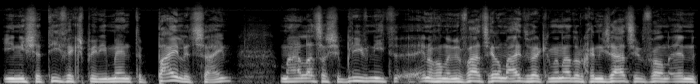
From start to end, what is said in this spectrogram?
initiatiefexperimenten, pilots zijn. Maar laat ze alsjeblieft niet een of andere innovatie helemaal uitwerken naar de organisatie van en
